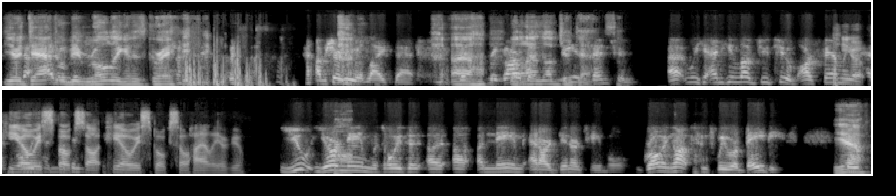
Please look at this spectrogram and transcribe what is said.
Your dad will be rolling in his grave. I'm sure he would like that. Uh, well, I loved your dad. Uh, we and he loved you too. Our family. He, he always spoke so. He always spoke so highly of you. You your oh. name was always a, a, a, name at our dinner table growing up since we were babies. Yeah. So,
